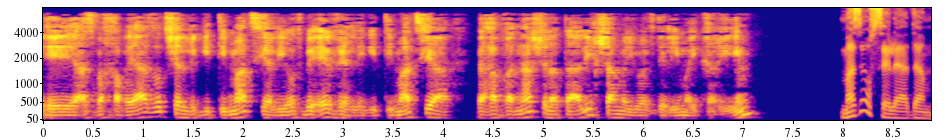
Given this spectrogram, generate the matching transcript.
אה, אז בחוויה הזאת של לגיטימציה, להיות באבל, לגיטימציה והבנה של התהליך, שם היו ההבדלים העיקריים. מה זה עושה לאדם,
